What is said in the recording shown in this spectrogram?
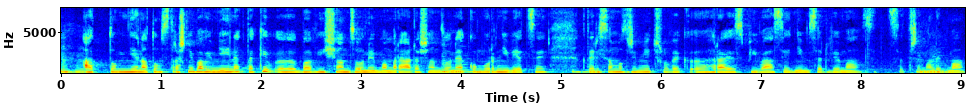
Mm-hmm. A to mě na tom strašně baví. Mě jinak taky uh, baví šanzony, mám ráda šanzony mm-hmm. jako morní věci, mm-hmm. který samozřejmě člověk uh, hraje, zpívá s jedním, se dvěma, se, se třema mm-hmm. lidma.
